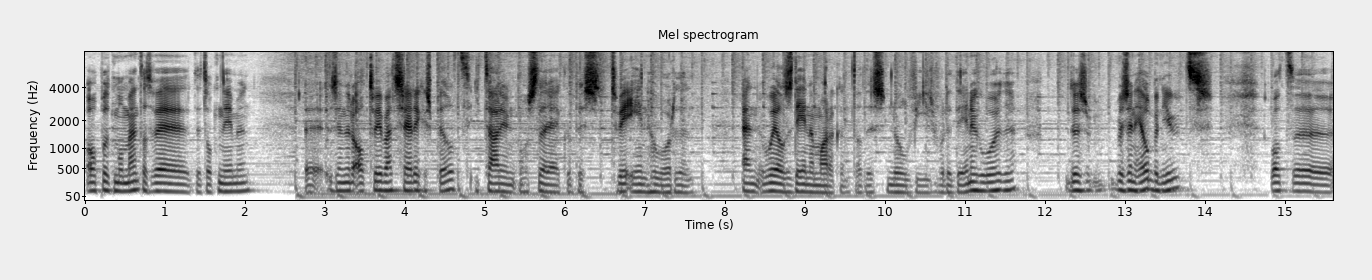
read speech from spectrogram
op het moment dat wij dit opnemen, uh, zijn er al twee wedstrijden gespeeld. Italië en Oostenrijk, dat is 2-1 geworden. En Wales-Denemarken, dat is 0-4 voor de Denen geworden. Dus we zijn heel benieuwd wat, uh,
